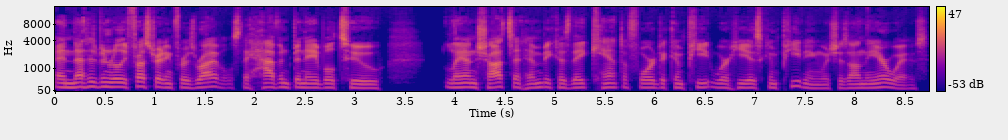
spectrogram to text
And that has been really frustrating for his rivals. They haven't been able to land shots at him because they can't afford to compete where he is competing, which is on the airwaves.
